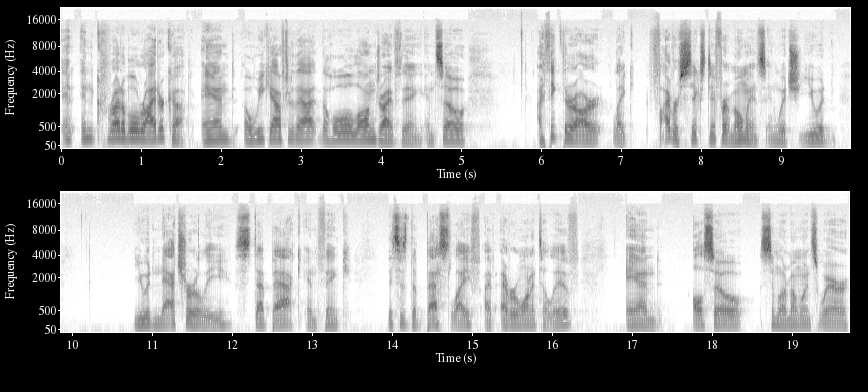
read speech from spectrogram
an incredible Ryder Cup, and a week after that, the whole long drive thing. And so, I think there are like five or six different moments in which you would you would naturally step back and think this is the best life I've ever wanted to live and also similar moments where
